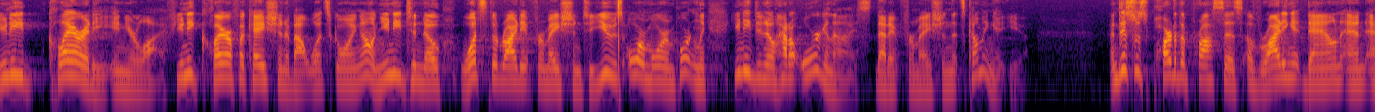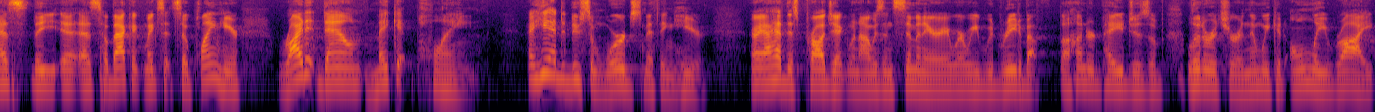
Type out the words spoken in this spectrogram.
You need clarity in your life. You need clarification about what's going on. You need to know what's the right information to use, or more importantly, you need to know how to organize that information that's coming at you. And this was part of the process of writing it down, and as, the, uh, as Habakkuk makes it so plain here, write it down, make it plain. He had to do some wordsmithing here. I had this project when I was in seminary where we would read about 100 pages of literature, and then we could only write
